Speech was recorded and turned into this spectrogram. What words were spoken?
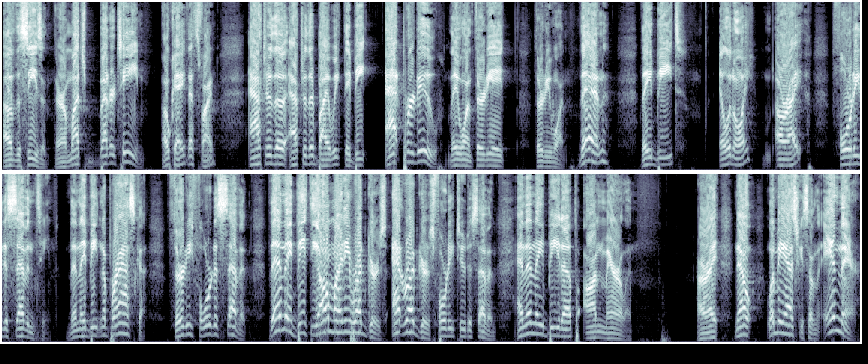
of the season. They're a much better team. Okay, that's fine. After the after their bye week, they beat at Purdue. They won 38-31. Then they beat Illinois, all right, 40 to 17. Then they beat Nebraska, 34 to 7. Then they beat the almighty Rutgers at Rutgers, 42 to 7. And then they beat up on Maryland. All right. Now, let me ask you something. In there,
